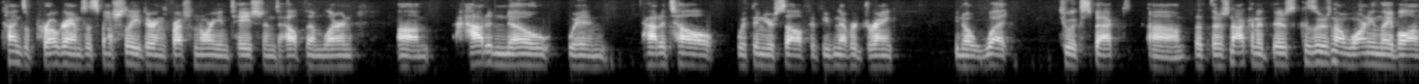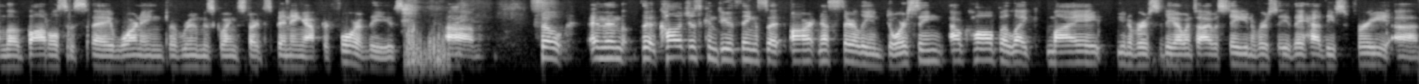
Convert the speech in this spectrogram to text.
kinds of programs, especially during freshman orientation, to help them learn um, how to know when, how to tell within yourself if you've never drank, you know, what to expect. Um, that there's not going to, there's, because there's no warning label on the bottles to say, warning, the room is going to start spinning after four of these. Um, so, and then the colleges can do things that aren't necessarily endorsing alcohol, but like my university, I went to Iowa State University, they had these free, uh,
